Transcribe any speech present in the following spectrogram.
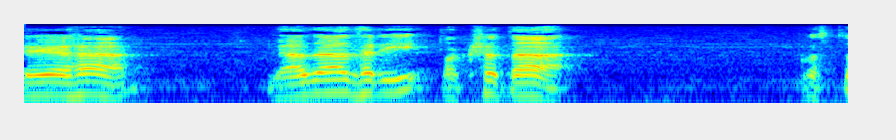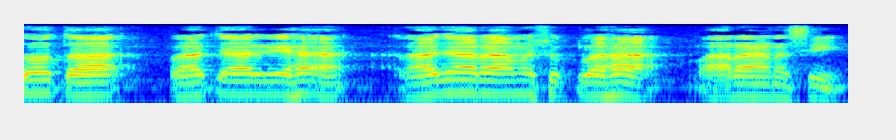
विषयः गादाधरी पक्षता। प्रस्तोता प्राचार्यः राजारामशुक्लः वाराणसी।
